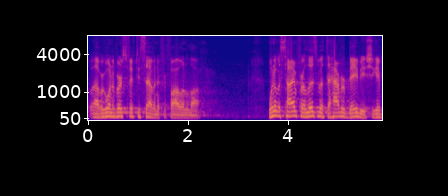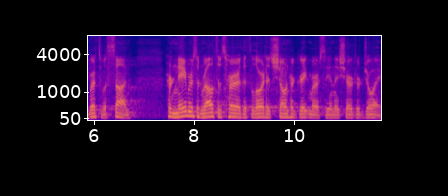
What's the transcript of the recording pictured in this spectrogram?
Uh, we're going to verse 57 if you're following along. When it was time for Elizabeth to have her baby, she gave birth to a son. Her neighbors and relatives heard that the Lord had shown her great mercy, and they shared her joy.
